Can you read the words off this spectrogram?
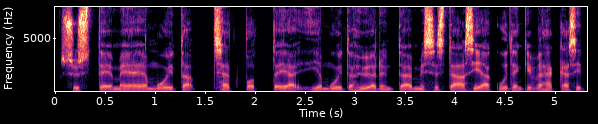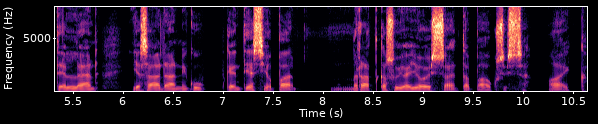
itseapusysteemejä ja muita chatbotteja ja muita hyödyntää, missä sitä asiaa kuitenkin vähän käsitellään ja saadaan niin kuin kenties jopa ratkaisuja joissain tapauksissa aika.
